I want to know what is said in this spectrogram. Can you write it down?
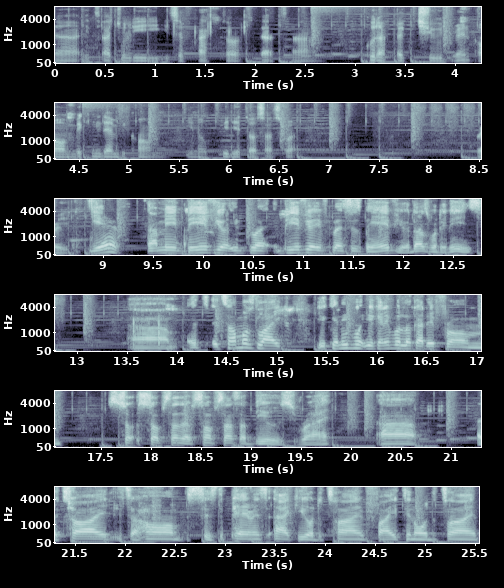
uh, it's actually it's a factor that um, could affect children or making them become, you know, predators as well? Right. Yeah, I mean, behavior influ- behavior influences behavior. That's what it is. Um, it's it's almost like you can even you can even look at it from su- substance substance abuse, right? Uh, a child, it's a home, since the parents argue all the time, fighting all the time.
